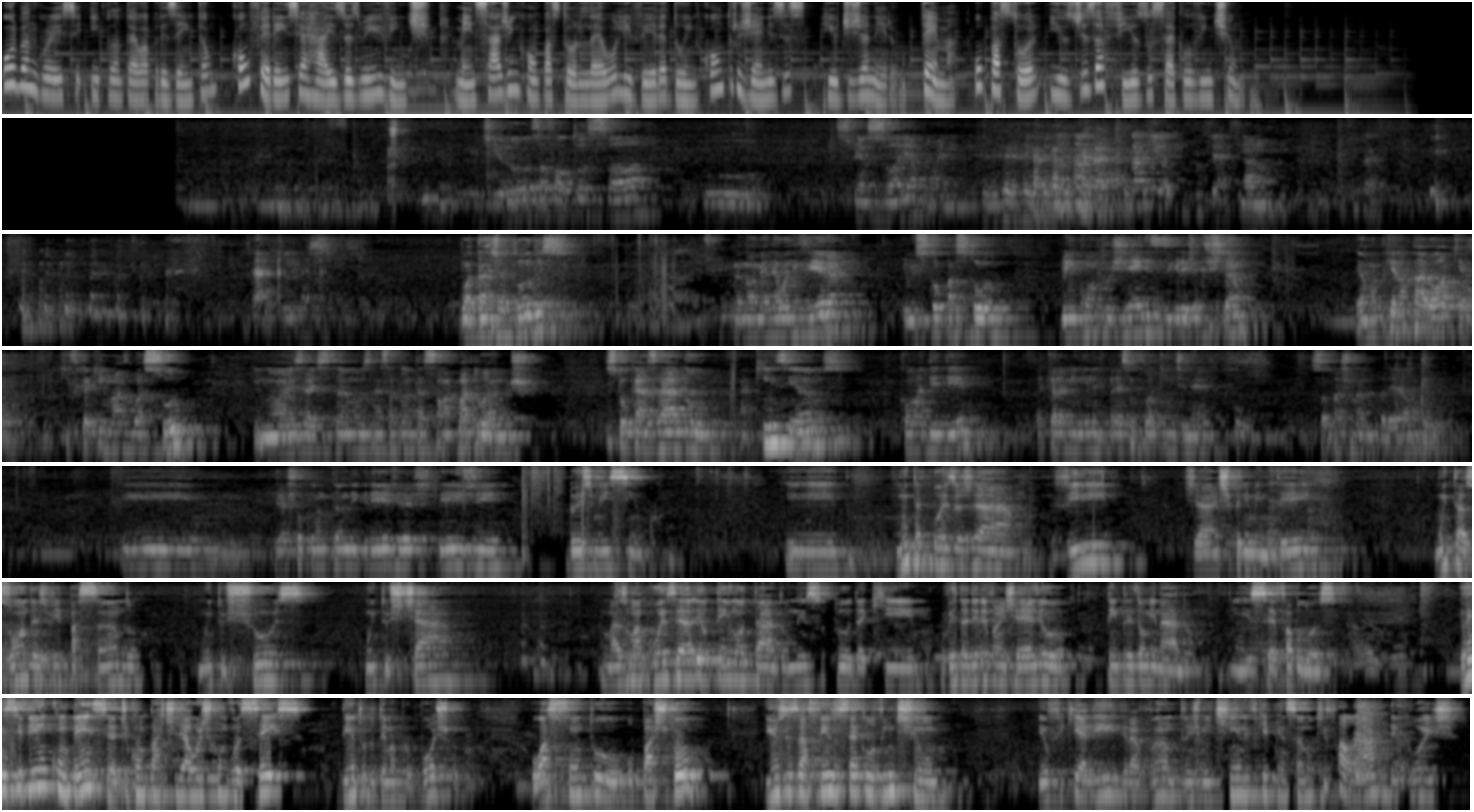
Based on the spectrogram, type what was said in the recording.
Urban Grace e Plantel apresentam Conferência Raiz 2020. Mensagem com o pastor Léo Oliveira do Encontro Gênesis, Rio de Janeiro. Tema: O pastor e os desafios do século 21. Tarde a todos. Meu nome é Léo Oliveira, eu estou pastor do Encontro Gênesis Igreja Cristã. É uma pequena paróquia que fica aqui em Nova Iguaçu e nós já estamos nessa plantação há quatro anos. Estou casado há 15 anos com a Dedê, aquela menina que parece um floquinho de neve. Sou apaixonado por ela. E já estou plantando igrejas desde 2005. E muita coisa já vi, já experimentei, muitas ondas vi passando, muitos chus, muitos chá. Mas uma coisa eu tenho notado nisso tudo é que o verdadeiro evangelho tem predominado, e isso é fabuloso. Eu recebi a incumbência de compartilhar hoje com vocês, dentro do tema proposto, o assunto o pastor e os desafios do século 21. Eu fiquei ali gravando, transmitindo e fiquei pensando o que falar depois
